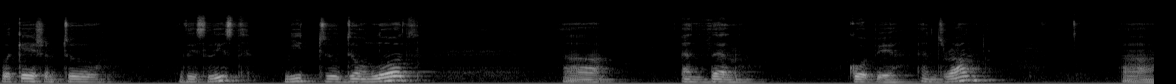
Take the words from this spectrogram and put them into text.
location to this list need to download uh, and then copy and run uh,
